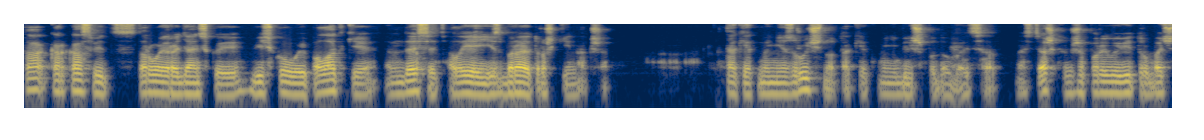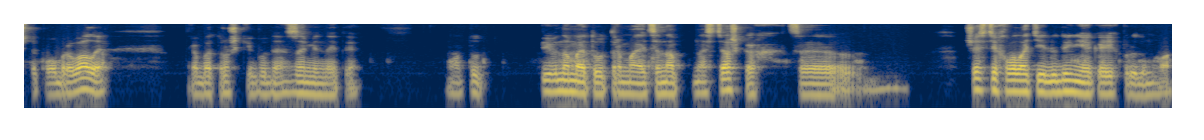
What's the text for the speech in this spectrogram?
Та каркас від старої радянської військової палатки М10, але я її збираю трошки інакше. Так як мені зручно, так як мені більше подобається. На стяжках вже пориви вітру, бачите, пообривали. Треба трошки буде замінити. А тут пів намету тримається на, на стяжках. Це честь і хвала тій людині, яка їх придумала.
